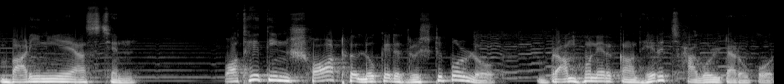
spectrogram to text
বাড়ি নিয়ে আসছেন। পথে তিন শঠ লোকের দৃষ্টি পড়ল। ব্রাহ্মণের কাঁধের ছাগলটার ওপর।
